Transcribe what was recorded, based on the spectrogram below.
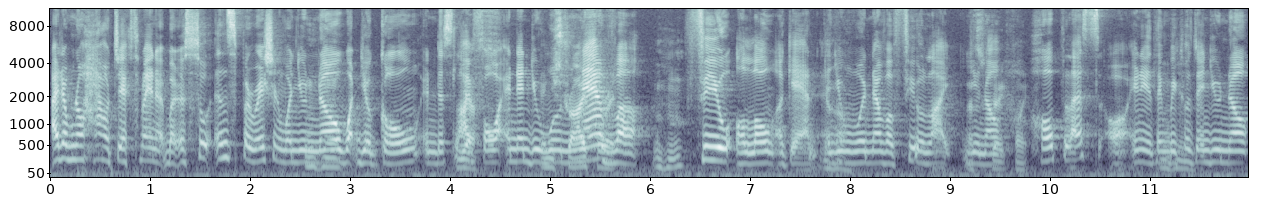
I don't know how to explain it, but it's so inspiration when you know what your goal in this life Yes. for, and then you And will strive for it. never feel alone again, and you Uh-huh. will never feel like you That's a know hopeless or anything because then you know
